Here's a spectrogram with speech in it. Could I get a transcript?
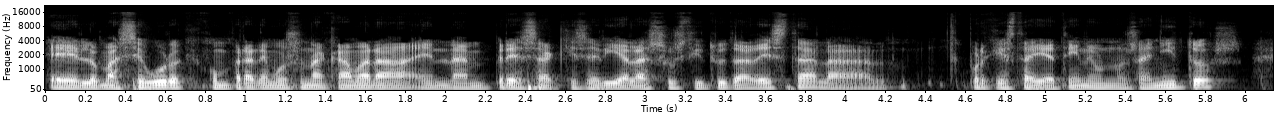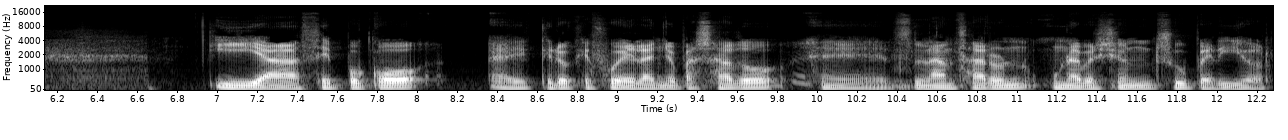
Eh, lo más seguro que compraremos una cámara en la empresa que sería la sustituta de esta, la, porque esta ya tiene unos añitos, y hace poco eh, creo que fue el año pasado, eh, lanzaron una versión superior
